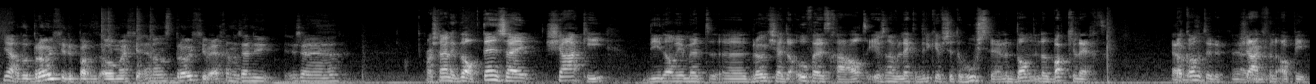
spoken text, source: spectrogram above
Ja. Want het broodje, die pakt het omaatje en dan is het broodje weg. En dan zijn die... Zijn, eh, Waarschijnlijk wel. Tenzij Shaki, die dan weer met het broodje uit de oven heeft gehaald, eerst dan weer lekker drie keer zitten hoesten en het dan in dat bakje legt. Ja, dat kan natuurlijk. dan- van appie.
